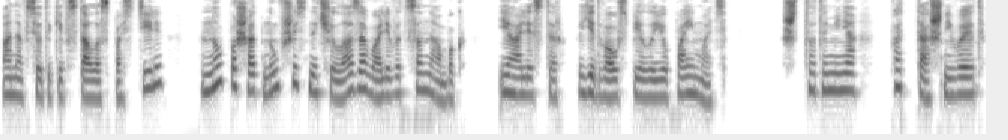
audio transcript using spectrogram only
Она все-таки встала с постели, но, пошатнувшись, начала заваливаться на бок, и Алистер едва успел ее поймать. «Что-то меня подташнивает»,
